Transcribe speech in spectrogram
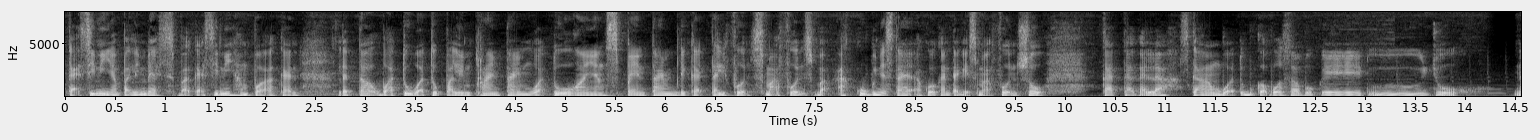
Kat sini yang paling best sebab kat sini hampa akan letak waktu-waktu paling prime time waktu orang yang spend time dekat telefon smartphone. Sebab aku punya style aku akan target smartphone. So katakanlah sekarang buat tu buka puasa pukul 7 6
